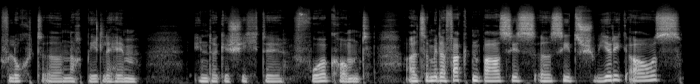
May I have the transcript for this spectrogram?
Flucht äh, nach Bethlehem in der Geschichte vorkommt. Also mit der Faktenbasis äh, sieht es schwierig aus.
